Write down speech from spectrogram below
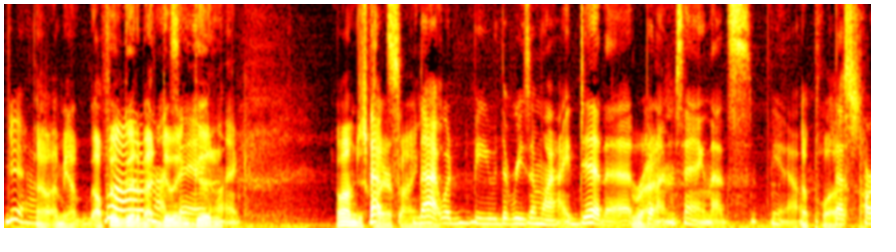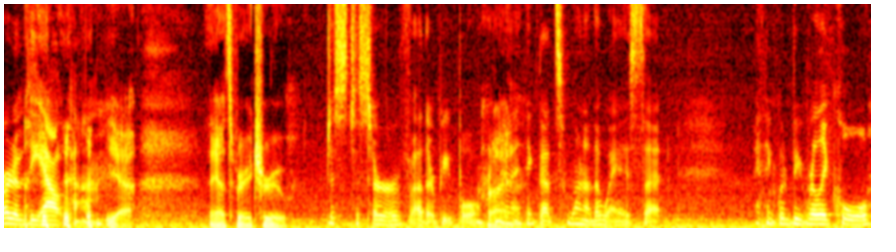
Yeah. uh, i mean i'll feel Well, good I'm about doing good Like, well i'm just clarifying that would be the reason why I did it. Right. But I'm saying that's you know A plus. that's part of the outcome, yeah yeah that's very true just to serve other people. Right. And I think that's one of the ways that I think would be really cool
